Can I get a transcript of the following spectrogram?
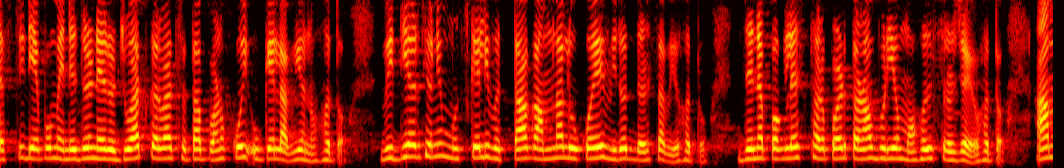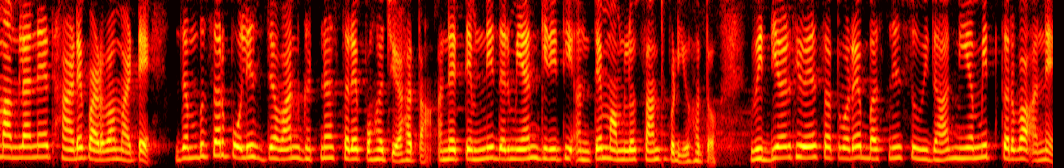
એસટી ડેપો મેનેજરને રજૂઆત કરવા છતાં પણ કોઈ ઉકેલ આવ્યો ન હતો વિદ્યાર્થીઓની મુશ્કેલી વધતા ગામના લોકોએ વિરોધ દર્શાવ્યો હતો, જેના પગલે સ્થળ પર તણાવભર્યો માહોલ સર્જાયો હતો. આ મામલાને થાળે પાડવા માટે જંબુસર પોલીસ જવાન ઘટના સ્થળે પહોંચ્યા હતા અને તેમની દરમિયાનગીરીથી અંતે મામલો શાંત પડ્યો હતો. વિદ્યાર્થીઓએ સત્વરે બસની સુવિધા નિયમિત કરવા અને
